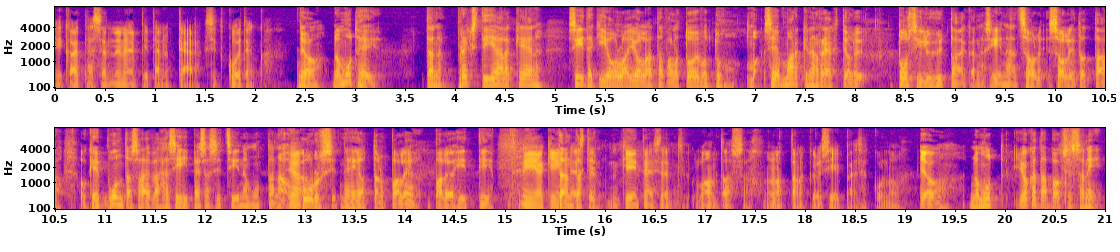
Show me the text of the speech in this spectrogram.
ei kai tässä näin pitänyt käydä sitten kuitenkaan. Joo, no mut hei, tämän Brexitin jälkeen siitäkin ollaan jollain tavalla toivottu. Se markkinareaktio oli tosi lyhytaikainen siinä. Että se oli, se oli tota, okei, punta sai vähän siipensä sit siinä, mutta no, Joo. kurssit, ne ei ottanut paljon, paljon hittiä. Niin ja kiinteistöt, kiinteistöt Lontoossa on ottanut kyllä siipeensä kunnolla. Joo, no mut joka tapauksessa niin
